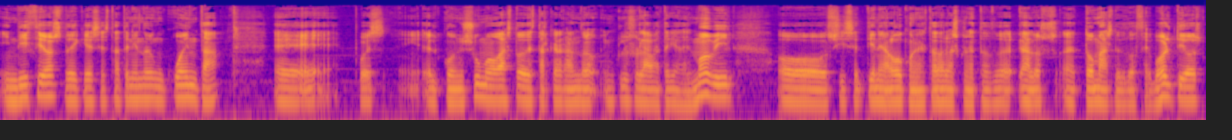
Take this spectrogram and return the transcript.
indicios de que se está teniendo en cuenta pues el consumo gasto de estar cargando incluso la batería del móvil o si se tiene algo conectado a las a los eh, tomas de 12 voltios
